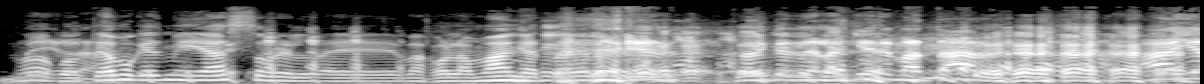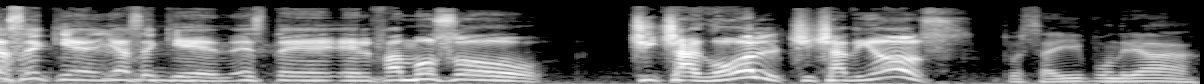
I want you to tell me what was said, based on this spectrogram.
No, Vela. Cuauhtémoc es mi as sobre el, eh, bajo la manga. Sabe que la quiere matar. Ah, ya sé quién, ya sé quién. Este, el famoso Chichagol, Chichadios. pues ahí pondría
